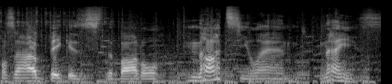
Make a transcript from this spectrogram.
Also, how big is the bottle? Nazi land. Nice.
